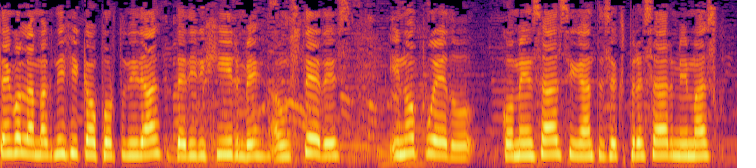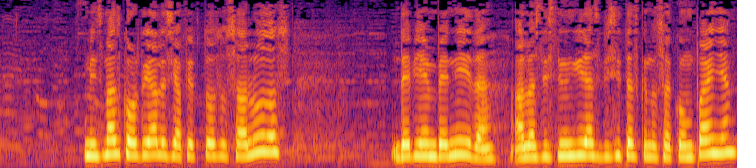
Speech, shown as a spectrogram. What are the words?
Tengo la magnífica oportunidad de dirigirme a ustedes y no puedo comenzar sin antes expresar más, mis más cordiales y afectuosos saludos de bienvenida a las distinguidas visitas que nos acompañan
